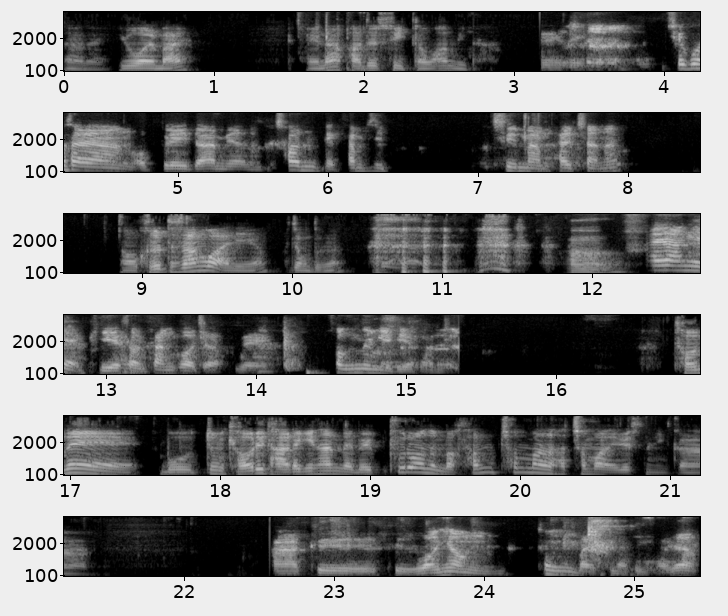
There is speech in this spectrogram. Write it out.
아, 네. 6월 말에나 받을 수 있다고 합니다. 네, 네. 최고 사양 업그레이드 하면 1137만 8천 원? 어, 그래도 싼거 아니에요? 그 정도면? 어, 사양에 비해선 싼 거죠. 네. 성능에 비해서는. 전에 뭐 좀 결이 다르긴 한데 맥 프로는 막 3천만 원, 4천만 원 이랬으니까 아, 그, 그 원형 통 말씀하시는 거죠?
